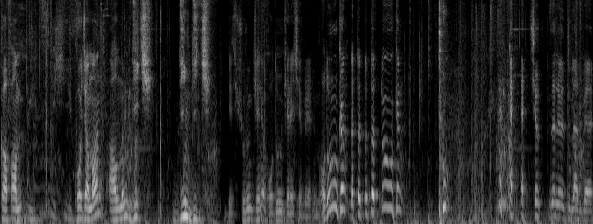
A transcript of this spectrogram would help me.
kafam kocaman, alnım dik. Dimdik. Biz şurunkeni Hadouken'e çevirelim. Hadouken! Puh! Çok güzel öldüler be.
